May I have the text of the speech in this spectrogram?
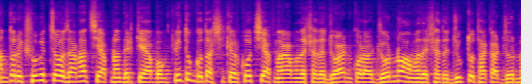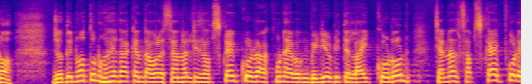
আন্তরিক শুভেচ্ছাও জানাচ্ছি আপনাদেরকে এবং কৃতজ্ঞতা স্বীকার করছি আপনারা আমাদের সাথে জয়েন করার জন্য, আমাদের সাথে যুক্ত থাকার জন্য। যদি নতুন হয়ে থাকেন তাহলে চ্যানেলটি সাবস্ক্রাইব করে রাখুন এবং ভিডিওটিতে লাইক করুন। চ্যানেল সাবস্ক্রাইব করে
